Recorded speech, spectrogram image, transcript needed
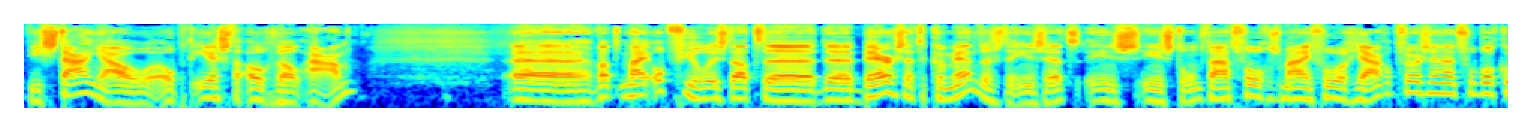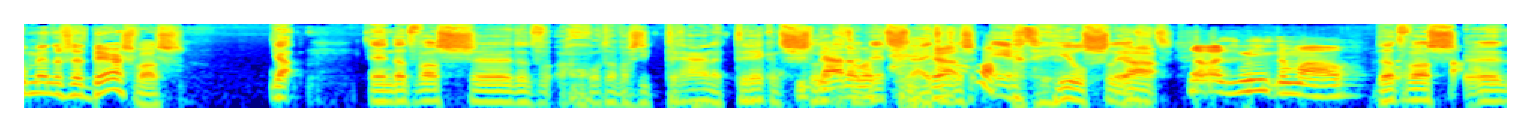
Die staan jou op het eerste oog wel aan. Eh, wat mij opviel is dat eh, de Bears at de Commanders erin zet, in, in stond. Waar het volgens mij vorig jaar op Thursday Night Football Commanders at Bears was. Ja, en dat was, eh, dat, oh god, dat was die tranentrekkend slechte Ja, dat was- wedstrijd. Ja. Dat was echt heel slecht. Ja. Dat was niet normaal. Dat was... eh, dat De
